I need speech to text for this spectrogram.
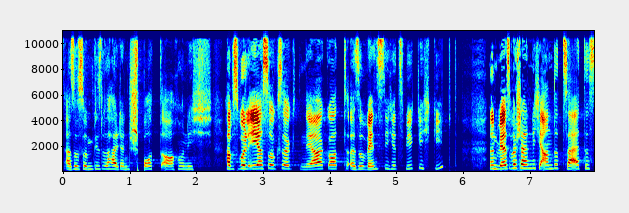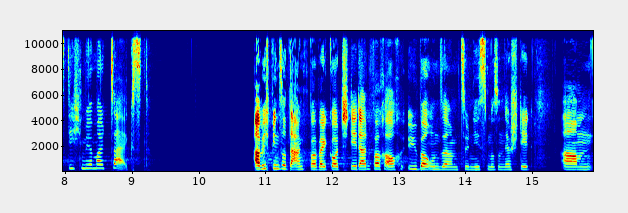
Also so ein bisschen halt ein Spott auch. Und ich habe es wohl eher so gesagt, ja Gott, also wenn es dich jetzt wirklich gibt, dann wäre es wahrscheinlich an der Zeit, dass dich mir mal zeigst. Aber ich bin so dankbar, weil Gott steht einfach auch über unserem Zynismus und er steht ähm,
